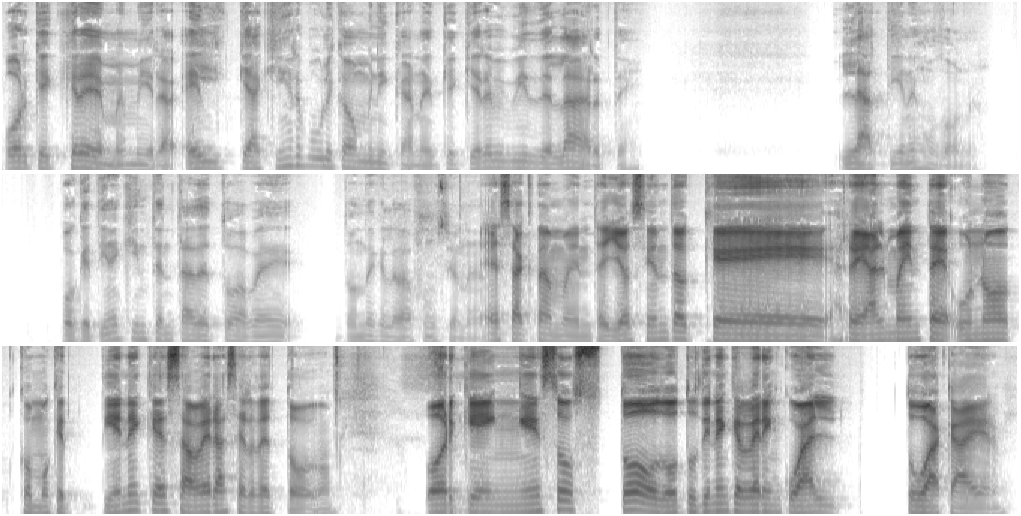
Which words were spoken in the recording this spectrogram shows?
Porque créeme, mira, el que aquí en República Dominicana, el que quiere vivir del arte, la tiene jodona. Porque tiene que intentar de todo a ver dónde que le va a funcionar. Exactamente. Yo siento que realmente uno como que tiene que saber hacer de todo. Porque en esos todo tú tienes que ver en cuál tú vas a caer.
